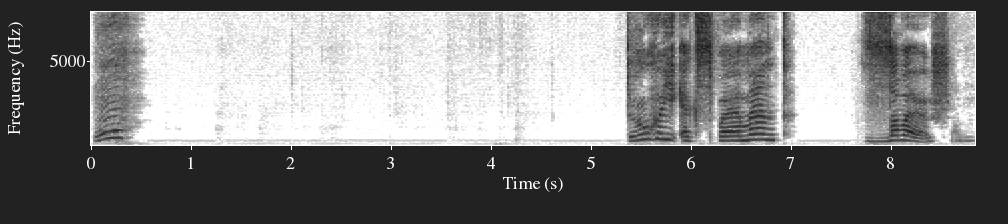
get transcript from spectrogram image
Ну, другий експеримент завершено.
